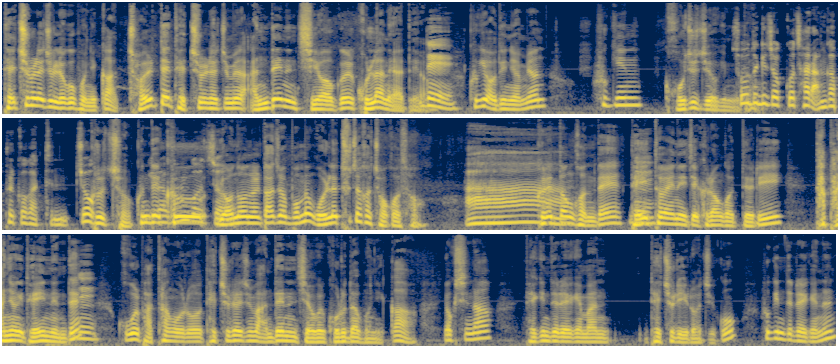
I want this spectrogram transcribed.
대출을 해주려고 보니까 절대 대출을 해주면 안 되는 지역을 골라내야 돼요. 네. 그게 어디냐면 흑인 거주 지역입니다. 소득이 적고 잘 안 갚을 것 같은 쪽. 그렇죠. 근데 그. 연원을 따져 보면 원래 투자가 적어서 아. 그랬던 건데 네. 데이터에는 이제 그런 것들이 다 반영이 돼 있는데 네. 그걸 바탕으로 대출해 주면 안 되는 지역을 고르다 보니까 역시나 백인들에게만 대출이 이루어지고 흑인들에게는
